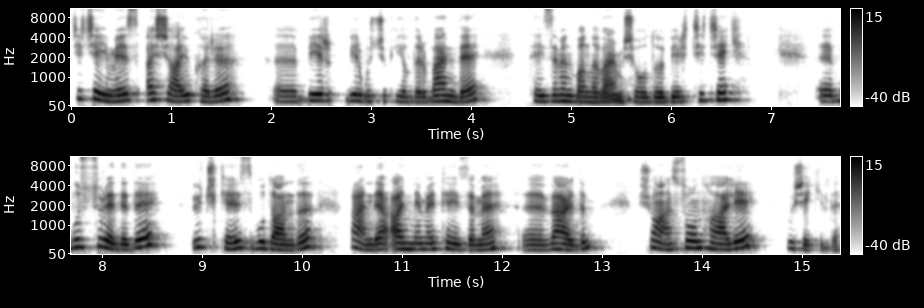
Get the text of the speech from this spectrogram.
Çiçeğimiz aşağı yukarı e, bir, bir buçuk yıldır bende. Teyzemin bana vermiş olduğu bir çiçek. E, bu sürede de üç kez budandı. Ben de anneme teyzeme e, verdim. Şu an son hali bu şekilde.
